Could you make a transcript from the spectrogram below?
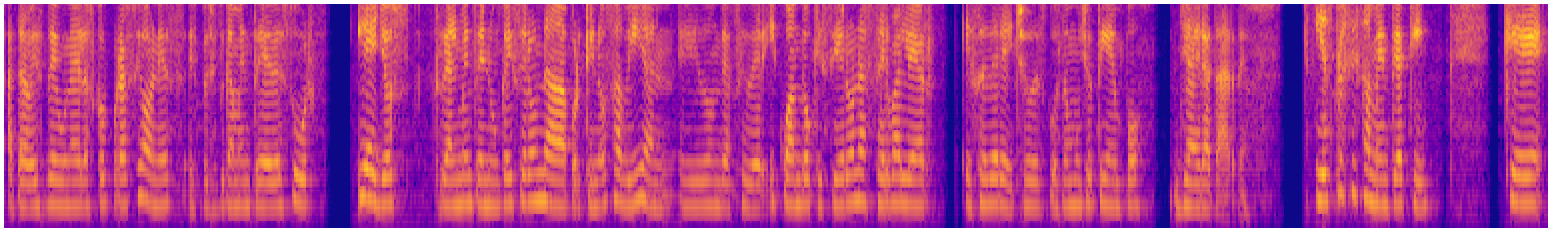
a través de una de las corporaciones, específicamente de Sur, y ellos realmente nunca hicieron nada porque no sabían eh, dónde acceder. Y cuando quisieron hacer valer ese derecho después de mucho tiempo, ya era tarde. Y es precisamente aquí que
